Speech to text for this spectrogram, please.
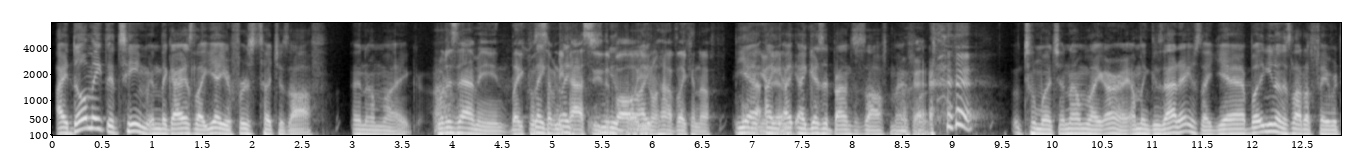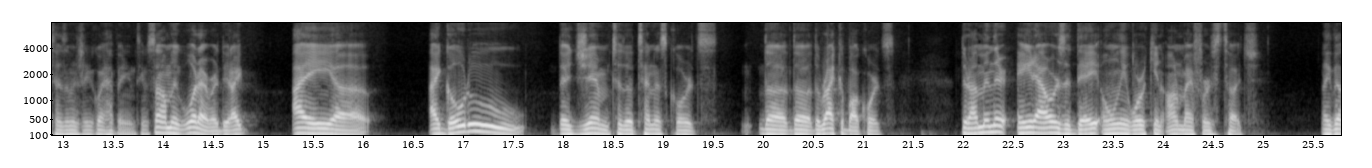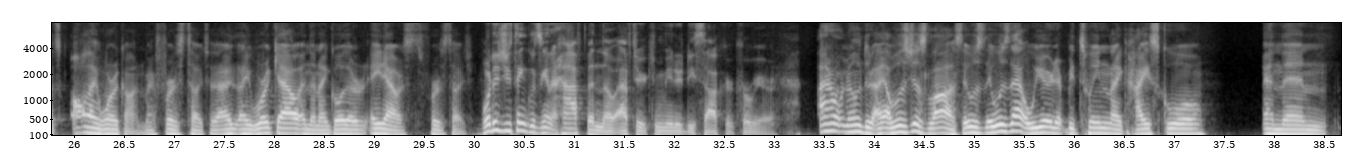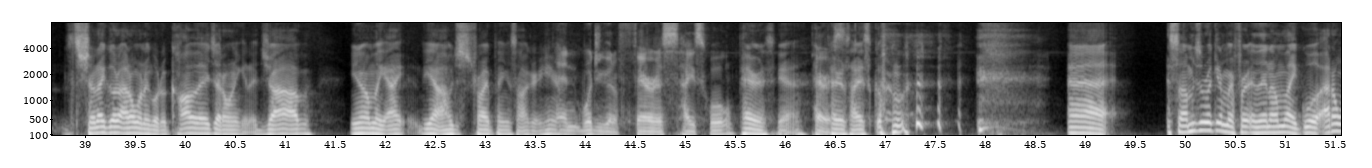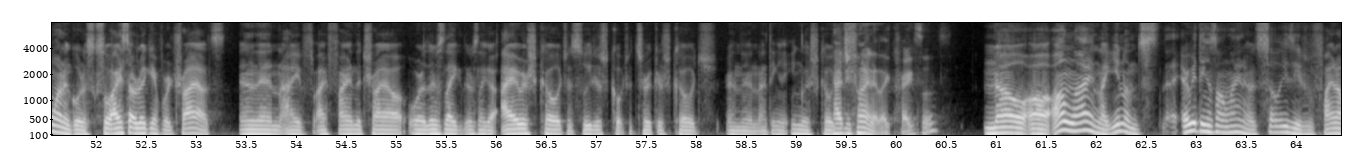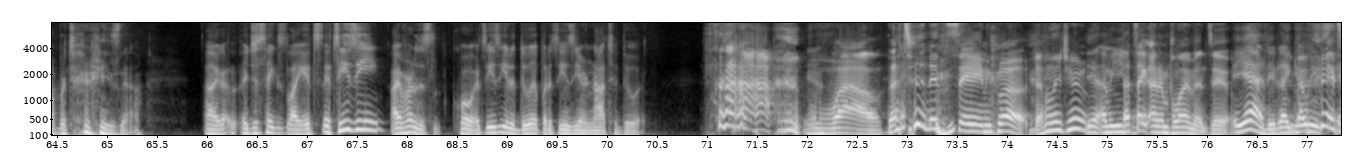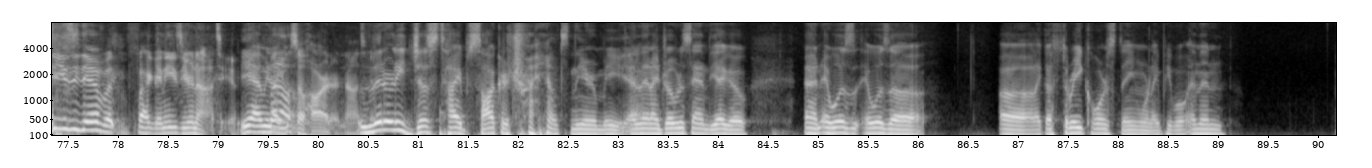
I don't make the team, and the guy's like, "Yeah, your first touch is off," and I'm like, What does that mean? Like when Like- somebody like, passes you the ball, like- you don't have like enough. Yeah, I. I, I guess it bounces off my Okay. foot. too much, and I'm like, all right. I'm like, is that it? He's like, yeah, but you know, there's a lot of favoritism and shit going happening in the team. So I'm like, whatever, dude. I, I, uh, I go to the gym to the tennis courts, the the the racquetball courts. Dude, I'm in there eight hours a day, only working on my first touch. Like that's all I work on, my first touch. I, I work out and then I go there eight hours first touch. What did you think was going to happen though after your community soccer career? I don't know, dude. I, I was just lost. It was it was that weird between like high school and then should I go? To, I don't want to go to college. I don't want to get a job. You know, I'm like, I yeah, I'll just try playing soccer here. And would you go to Ferris High School? Perris, yeah, Perris. Perris High School. uh, so I'm just looking at my friend, and then I'm like, well, I don't want to go to. So I start looking for tryouts, and then I I find the tryout where there's like there's like an Irish coach, a Swedish coach, a Turkish coach, and then I think an English coach. How'd you find it? Like Craigslist? No, uh, online. Like you know, just, everything is online now. It's so easy to find opportunities now. Like it just takes like it's it's easy. I've heard this quote. It's easy to do it, but it's easier not to do it. Wow, that's an insane quote. Definitely true. Yeah, I mean, that's like unemployment too. Yeah, dude. Like I mean, it's easy to do, but fucking easier not to. Yeah, I mean, but like- also harder not to. literally just typed soccer tryouts near me, Yeah. and then I drove to San Diego, and it was it was a uh like a three course thing where like people, and then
